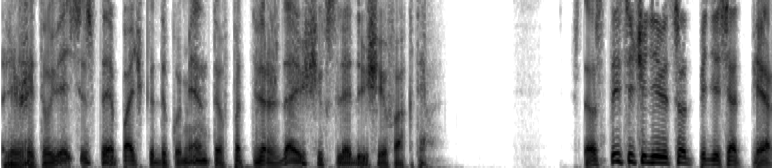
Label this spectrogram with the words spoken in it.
лежит увесистая пачка документов, подтверждающих следующие факты. Что с 1951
